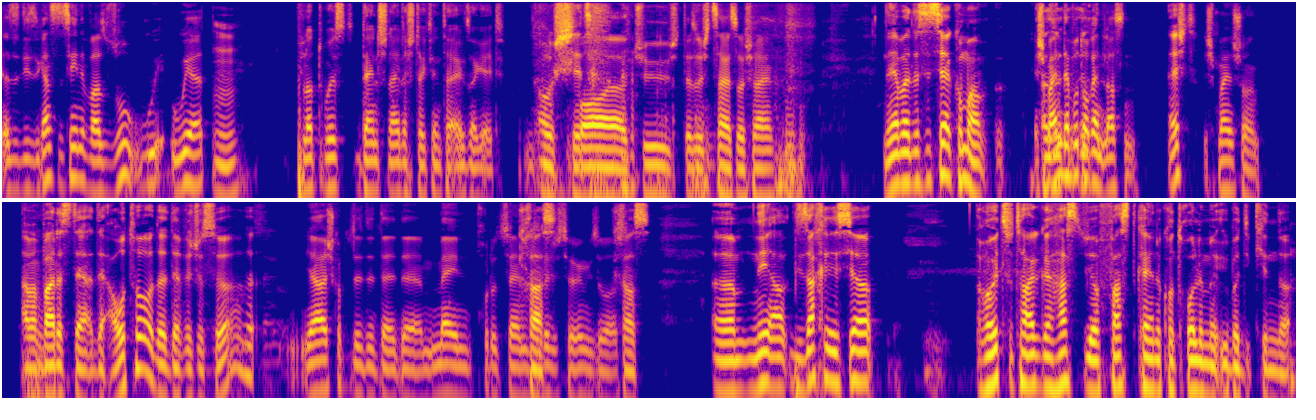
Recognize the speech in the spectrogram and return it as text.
Also diese ganze Szene war so we- weird. Mhm. Plot Twist, Dan Schneider steckt hinter Elsa Gate. Oh shit. Boah, tschüss, der soll ich Zeit euch ein. Nee, aber das ist ja, guck mal. Ich Also, meine, der wurde äh, auch entlassen. Echt? Ich meine schon. Aber war das der, der Autor oder der Regisseur? Ja, ich glaube, der, der- der, Main-Produzent, Krass. Regisseur, irgendwie sowas. Krass. Ähm, nee, aber die Sache ist ja, heutzutage hast du ja fast keine Kontrolle mehr über die Kinder.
